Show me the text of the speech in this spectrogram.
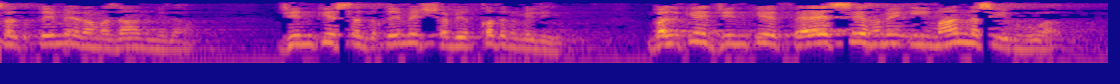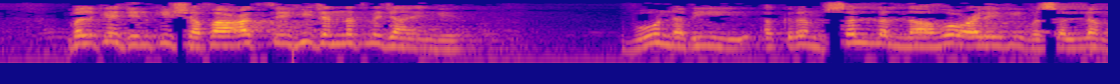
صدقے میں رمضان ملا، جن کے صدقے میں شب قدر ملی، بلکہ جن کے فیض سے ہمیں ایمان نصیب ہوا۔ بلکہ جن کی شفاعت سے ہی جنت میں جائیں گے۔ وہ نبی اکرم صلی اللہ علیہ وسلم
